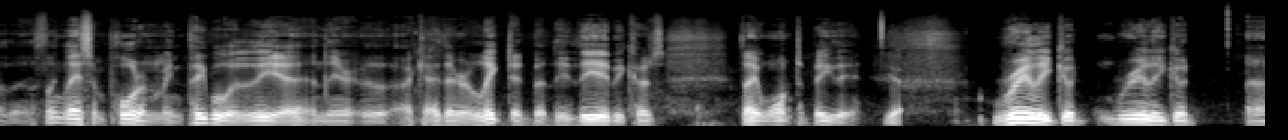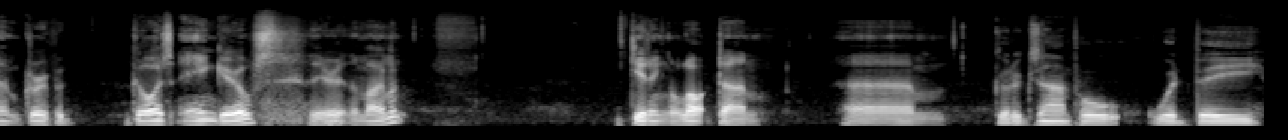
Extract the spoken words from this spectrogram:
I think that's important. I mean, people are there, and they're uh, okay. They're elected, but they're there because they want to be there. Yeah. Really good, really good um, group of guys and girls there at the moment, getting a lot done. Um, Good example would be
